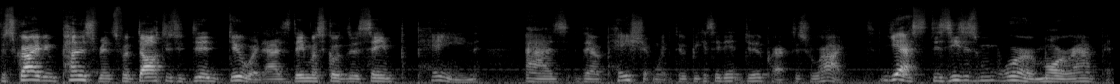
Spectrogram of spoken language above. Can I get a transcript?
prescribing punishments for doctors who didn't do it, as they must go through the same pain as their patient went through because they didn't do the practice right. Yes, diseases were more rampant,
